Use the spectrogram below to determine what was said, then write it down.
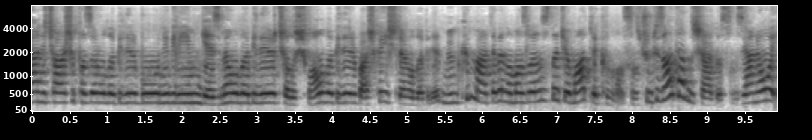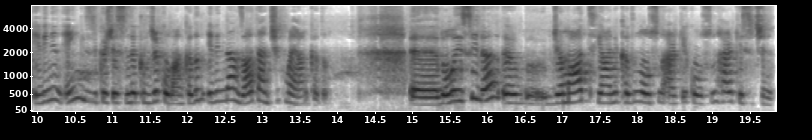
yani çarşı pazar olabilir bu ne bileyim gezme olabilir, çalışma olabilir, başka işler olabilir. Mümkün mertebe namazlarınızı da cemaatle kılmalısınız. Çünkü zaten dışarıdasınız. Yani o evinin en gizli köşesinde kılacak olan kadın evinden zaten çıkmayan kadın. E, dolayısıyla e, cemaat yani kadın olsun erkek olsun herkes için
